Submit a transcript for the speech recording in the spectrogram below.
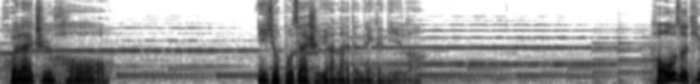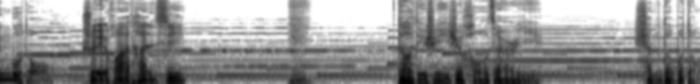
回来之后，你就不再是原来的那个你了。猴子听不懂，水花叹息：“ 到底是一只猴子而已，什么都不懂。”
